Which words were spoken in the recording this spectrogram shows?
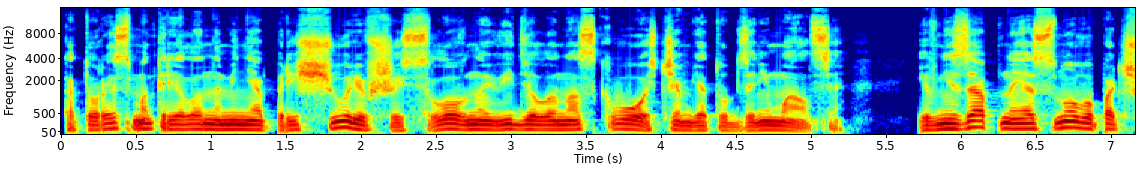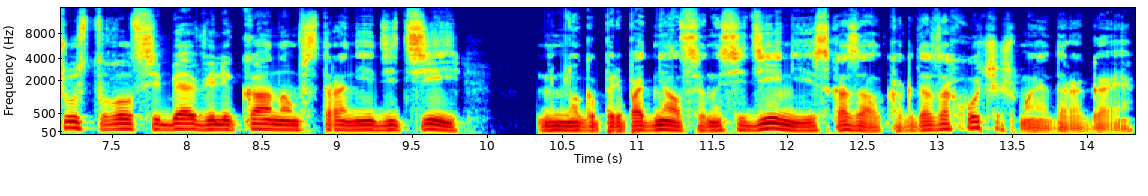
которая смотрела на меня прищурившись, словно видела насквозь, чем я тут занимался. И внезапно я снова почувствовал себя великаном в стране детей. Немного приподнялся на сиденье и сказал, «Когда захочешь, моя дорогая».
